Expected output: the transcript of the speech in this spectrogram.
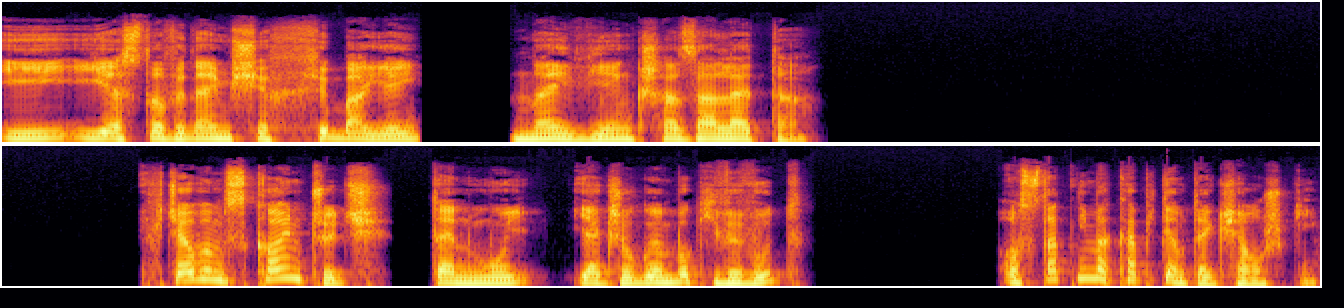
i jest to, wydaje mi się, chyba jej największa zaleta. Chciałbym skończyć ten mój jakże głęboki wywód ostatnim akapitem tej książki,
